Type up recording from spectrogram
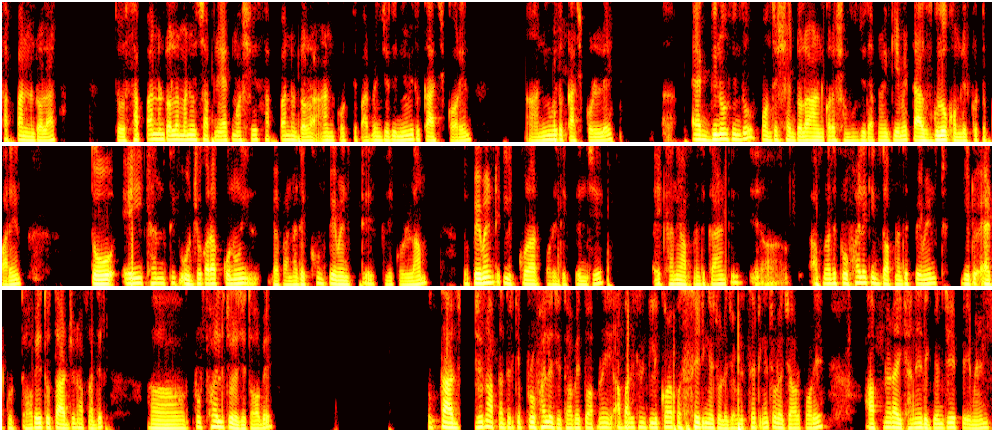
ছাপ্পান্ন ডলার তো ছাপ্পান্ন ডলার মানে হচ্ছে আপনি এক মাসে ছাপ্পান্ন ডলার আর্ন করতে পারবেন যদি নিয়মিত কাজ করেন। নিয়মিত কাজ করলে একদিনও কিন্তু পঞ্চাশ ষাট ডলার আর্ন করা সম্ভব যদি আপনার গেমের টাস্কগুলো কমপ্লিট করতে পারেন। তো এইখান থেকে উজ্জ্ব করা কোনোই ব্যাপার না, দেখুন পেমেন্টে ক্লিক করলাম। তো পেমেন্টে ক্লিক করার পরে দেখবেন যে, এখানে আপনাদের কারেন্টলি আপনাদের প্রোফাইলে কিন্তু আপনাদের পেমেন্ট যেটা অ্যাড করতে হবে। তো তার জন্য আপনাদের প্রোফাইলে চলে যেতে হবে। তার জন্য আপনাদেরকে প্রোফাইলে যেতে হবে। তো আপনি আবার এখানে ক্লিক করার পর সেটিংয়ে চলে যাবেন। সেটিংয়ে চলে যাওয়ার পরে আপনারা এখানে দেখবেন যে পেমেন্ট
